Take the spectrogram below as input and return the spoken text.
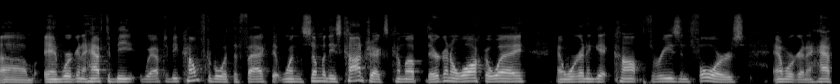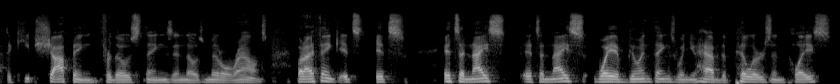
um, and we're going to have to be we have to be comfortable with the fact that when some of these contracts come up, they're going to walk away, and we're going to get comp threes and fours, and we're going to have to keep shopping for those things in those middle rounds. But I think it's it's it's a nice it's a nice way of doing things when you have the pillars in place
